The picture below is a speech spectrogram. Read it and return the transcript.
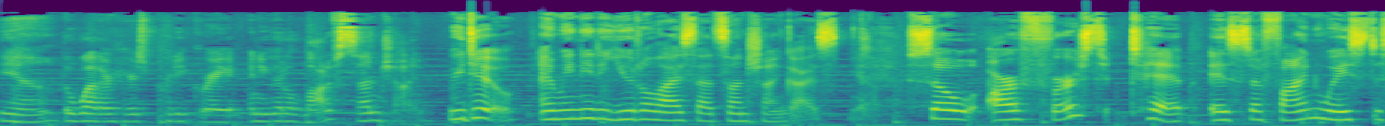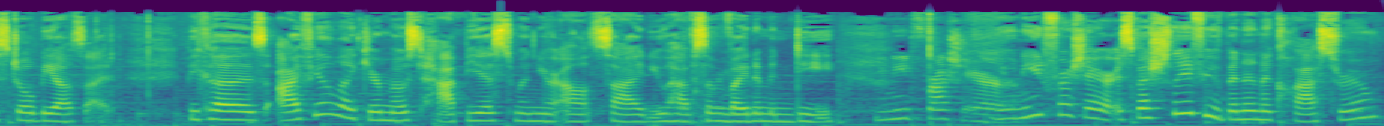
yeah. the weather here is pretty great, and you get a lot of sunshine. We do, and we need to utilize that sunshine, guys. Yeah. So, our first tip is to find ways to still be outside. Because I feel like you're most happiest when you're outside, you have some vitamin D. You need fresh air. You need fresh air, especially if you've been in a classroom.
